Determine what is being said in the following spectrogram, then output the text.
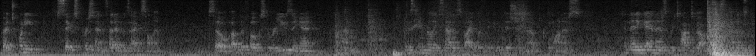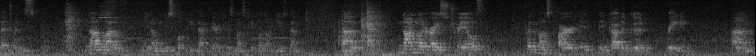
But twenty-six percent said it was excellent. So of the folks who were using it, um, they seem really satisfied with the condition of Kiwanis. And then again, as we talked about, Harvest Meadows and veterans, not a lot of, you know, useful feedback there because most people don't use them. Um, Non-motorized trails, for the most part, it, it got a good rating. Um,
